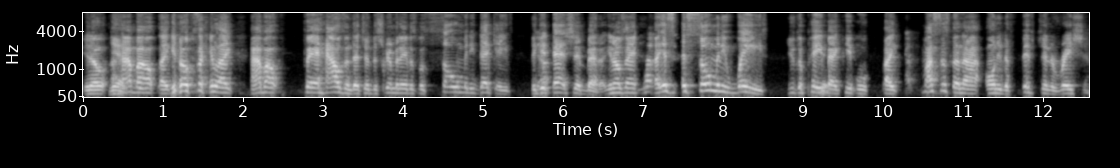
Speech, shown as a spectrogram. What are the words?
You know, Yeah. how about like, you know what I'm saying? Like, how about fair housing that you're discriminators for so many decades to get that shit better? You know what I'm saying? Like it's it's so many ways you could pay back people. Like my sister and I only the fifth generation.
